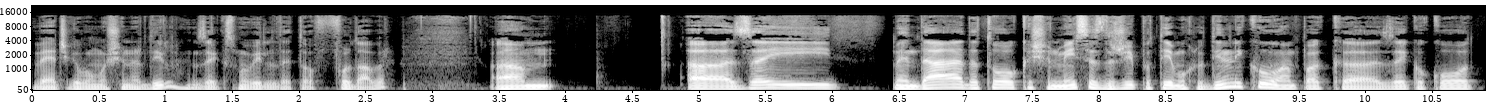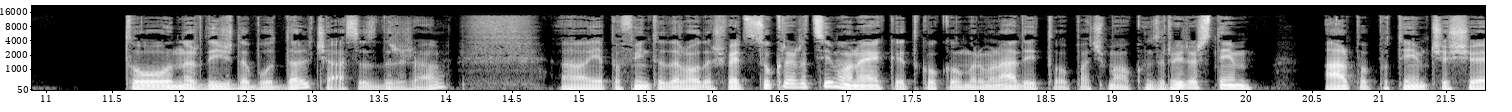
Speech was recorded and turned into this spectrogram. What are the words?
več ga bomo še naredili, zdaj smo videli, da je to full dobro. Um, uh, zdaj, menda, da to še en mesec drži potem v hladilniku, ampak uh, zdaj, kako to narediš, da bo dalj časa zdržal. Uh, je pa finta, da lahko daš več cukra, recimo, ker tako kot v marmeladi, to pač malo konzerviraš s tem, ali pa potem, če še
